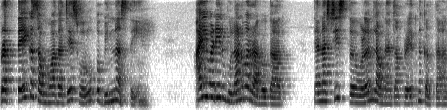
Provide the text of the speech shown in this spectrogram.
प्रत्येक संवादाचे स्वरूप भिन्न असते. आई वडील मुलांवर रागवतात. त्यांना शिस्त वळण लावण्याचा प्रयत्न करतात.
